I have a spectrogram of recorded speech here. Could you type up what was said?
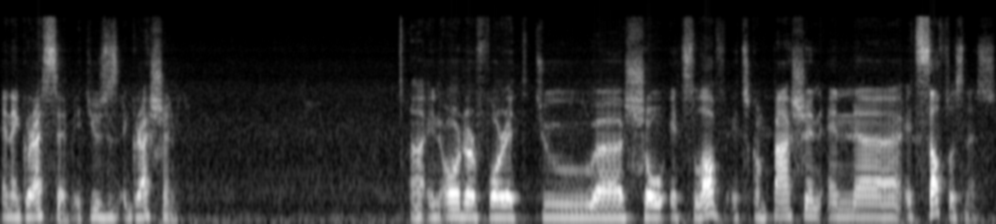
and aggressive. It uses aggression uh, in order for it to uh, show its love, its compassion, and uh, its selflessness.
